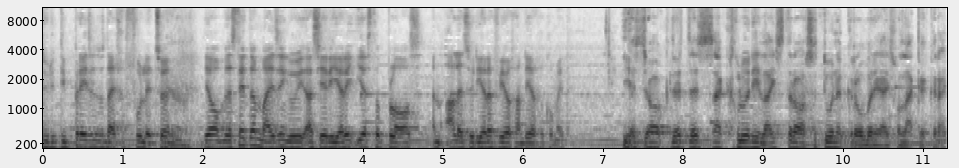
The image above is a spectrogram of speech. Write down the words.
toe die, die presence wat hy gevoel het. So ja, ja dit is net amazing hoe as jy die Here eerste plaas in alles hoe die Here vir jou gaan deurgekom het. Yes, Jock, dit is ek glo die luisteraar se tone krul by die huis van lekker kry.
